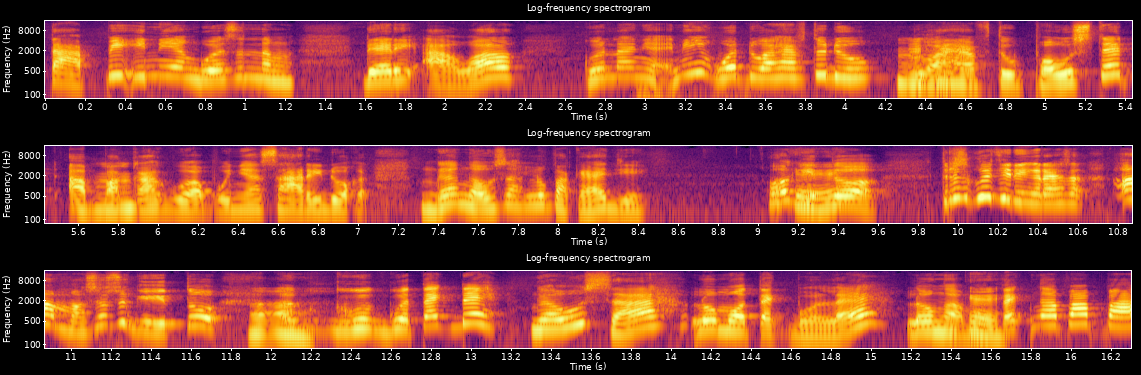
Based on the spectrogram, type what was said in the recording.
Tapi ini yang gue seneng dari awal gue nanya ini what do I have to do? Do I have to post it? Apakah gue punya sehari dua? Enggak nggak usah lu pakai aja. Oh Oke. gitu. Terus gue jadi ngerasa ah masa segitu? Gue gue tag deh. Nggak usah. Lo mau tag boleh. Lo nggak mau Oke. tag nggak apa-apa.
